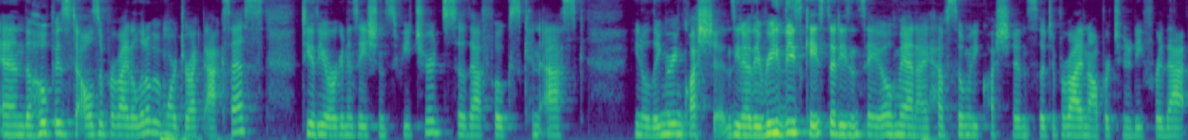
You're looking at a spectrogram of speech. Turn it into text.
And the hope is to also provide a little bit more direct access to the organizations featured so that folks can ask you know lingering questions. You know they read these case studies and say oh man i have so many questions. So to provide an opportunity for that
